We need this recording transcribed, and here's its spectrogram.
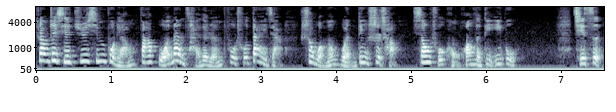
让这些居心不良、发国难财的人付出代价，是我们稳定市场、消除恐慌的第一步。其次，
